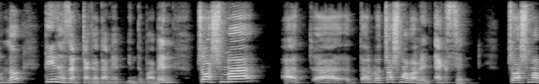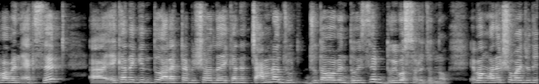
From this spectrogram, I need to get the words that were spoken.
মূল্য তিন হাজার টাকা দামের কিন্তু পাবেন। চশমা তারপর চশমা পাবেন এক সেট। চশমা পাবেন এক সেট। এখানে কিন্তু আর একটা বিষয় হলো, এখানে চামড়া জুতা পাবেন দুই সেট দুই বছরের জন্য। এবং অনেক সময় যদি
